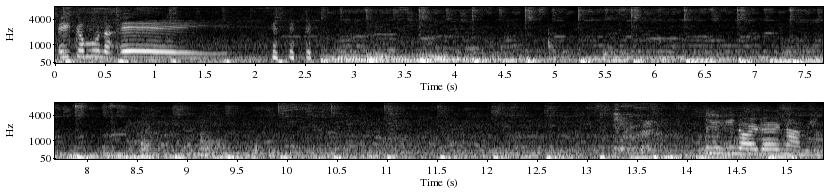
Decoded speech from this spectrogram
Eh ka muna. Eh! Ito yung in-order namin.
